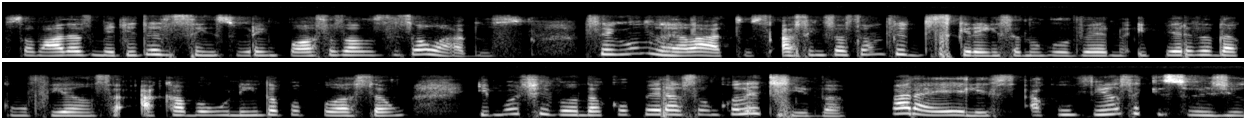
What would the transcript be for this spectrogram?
somadas às medidas de censura impostas aos isolados. Segundo relatos, a sensação de descrença no governo e perda da confiança acabou unindo a população e motivando a cooperação coletiva. Para eles, a confiança que surgiu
